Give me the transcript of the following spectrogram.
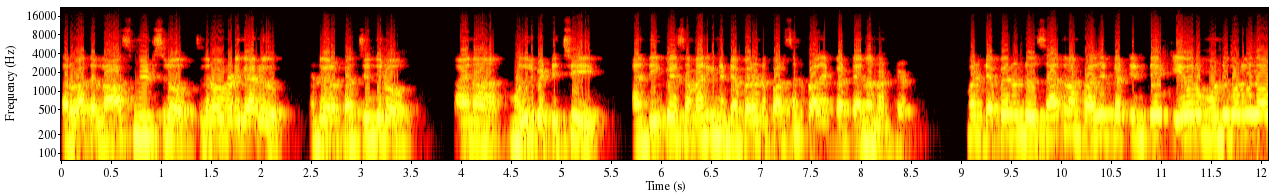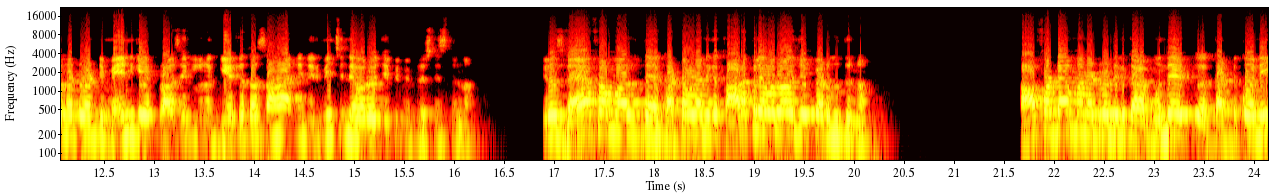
తర్వాత లాస్ట్ మినిట్స్లో చంద్రబాబు నాయుడు గారు రెండు వేల పద్దెనిమిదిలో ఆయన మొదలు పెట్టించి ఆయన దిగిపోయే సమయానికి నేను డెబ్బై రెండు పర్సెంట్ ప్రాజెక్ట్ కట్టానని అంటాడు. మరి డెబ్బై రెండు శాతం ఆయన ప్రాజెక్ట్ కట్టింటే కేవలం మొండుగొడలుగా ఉన్నటువంటి మెయిన్ గేట్ ప్రాజెక్టులను గేట్లతో సహా అన్ని నిర్మించింది ఎవరో అని చెప్పి మేము ప్రశ్నిస్తున్నాం. ఈరోజు డయాఫ్రామ్ వాళ్ళు కట్ అవడానికి కారకులు ఎవరో అని చెప్పి అడుగుతున్నాం. ఆఫర్ డ్యామ్ అన్నటువంటిది ముందే కట్టుకొని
